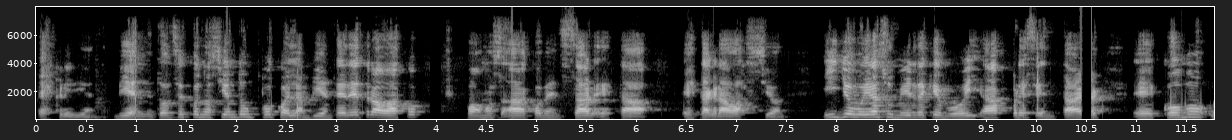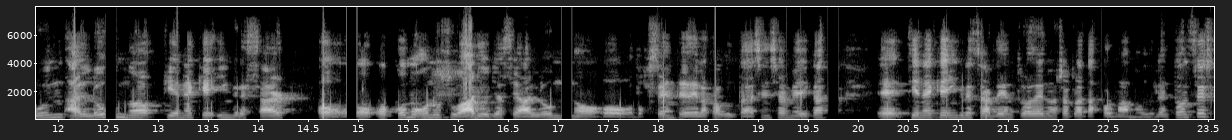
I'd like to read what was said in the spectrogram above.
escribiendo. Bien, entonces conociendo un poco el ambiente de trabajo, vamos a comenzar esta esta grabación. Y yo voy a asumir de que voy a presentar eh, cómo un alumno tiene que ingresar o, o, un usuario, ya sea alumno o docente de la Facultad de Ciencias Médicas, eh, tiene que ingresar dentro de nuestra plataforma módulo. Entonces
